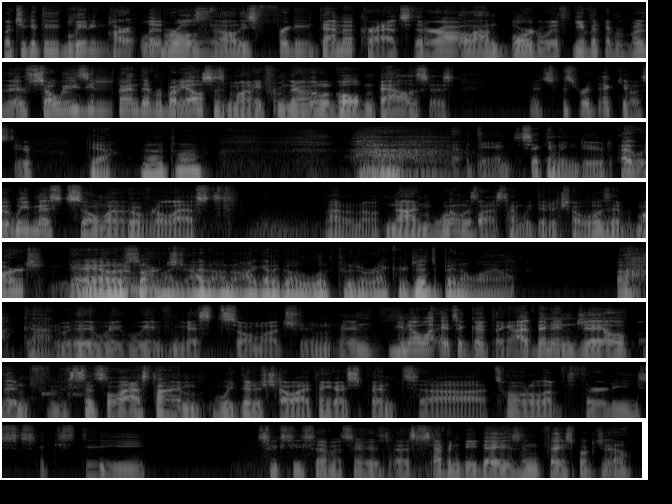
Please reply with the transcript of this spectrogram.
But you get these bleeding heart liberals and all these frigging Democrats that are all on board with giving everybody. They're so easy to spend everybody else's money from their little golden palaces. It's just ridiculous, dude. Yeah. Well, Goddamn sickening, dude. I, we missed so much over the last I don't know nine. When was the last time we did a show? What was it? March? Did Yeah, it was something March? like I don't know. I got to go look through the records. It's been a while. Oh God, we, we we've missed so much, and and you know what? It's a good thing. I've been in jail in, since the last time we did a show. I think I spent uh, a total of 30, 60, 67, uh, 70 days in Facebook jail.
